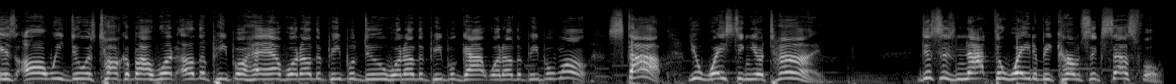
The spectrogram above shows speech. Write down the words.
is all we do is talk about what other people have, what other people do, what other people got, what other people want. Stop. You're wasting your time. This is not the way to become successful.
